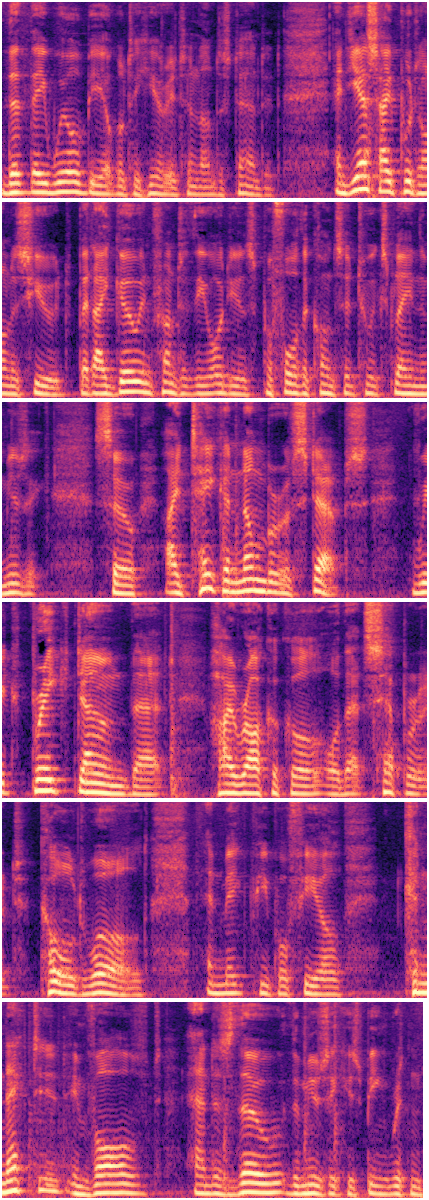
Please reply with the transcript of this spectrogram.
that they will be able to hear it and understand it. And yes, I put on a suit, but I go in front of the audience before the concert to explain the music. So I take a number of steps which break down that hierarchical or that separate cold world and make people feel connected, involved, and as though the music is being written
